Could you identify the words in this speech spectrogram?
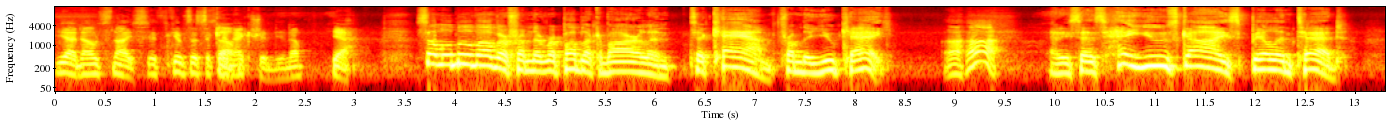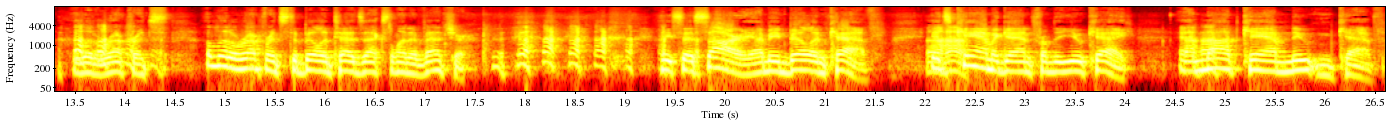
Yeah, no, it's nice. It gives us a So. connection, you know. Yeah. So we'll move over from the Republic of Ireland to Cam from the UK. Uh huh. And he says, "Hey, yous guys, Bill and Ted." A little reference, a little reference to Bill and Ted's Excellent Adventure. he says, "Sorry, I mean Bill and Kev. It's uh-huh. Cam again from the UK, and uh-huh. not Cam Newton Kev.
